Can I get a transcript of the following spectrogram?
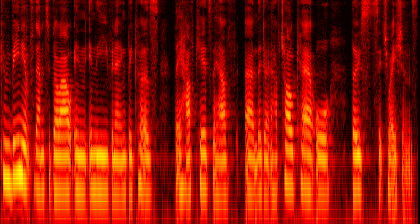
convenient for them to go out in, in the evening because they have kids, they have um, they don't have childcare or those situations.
